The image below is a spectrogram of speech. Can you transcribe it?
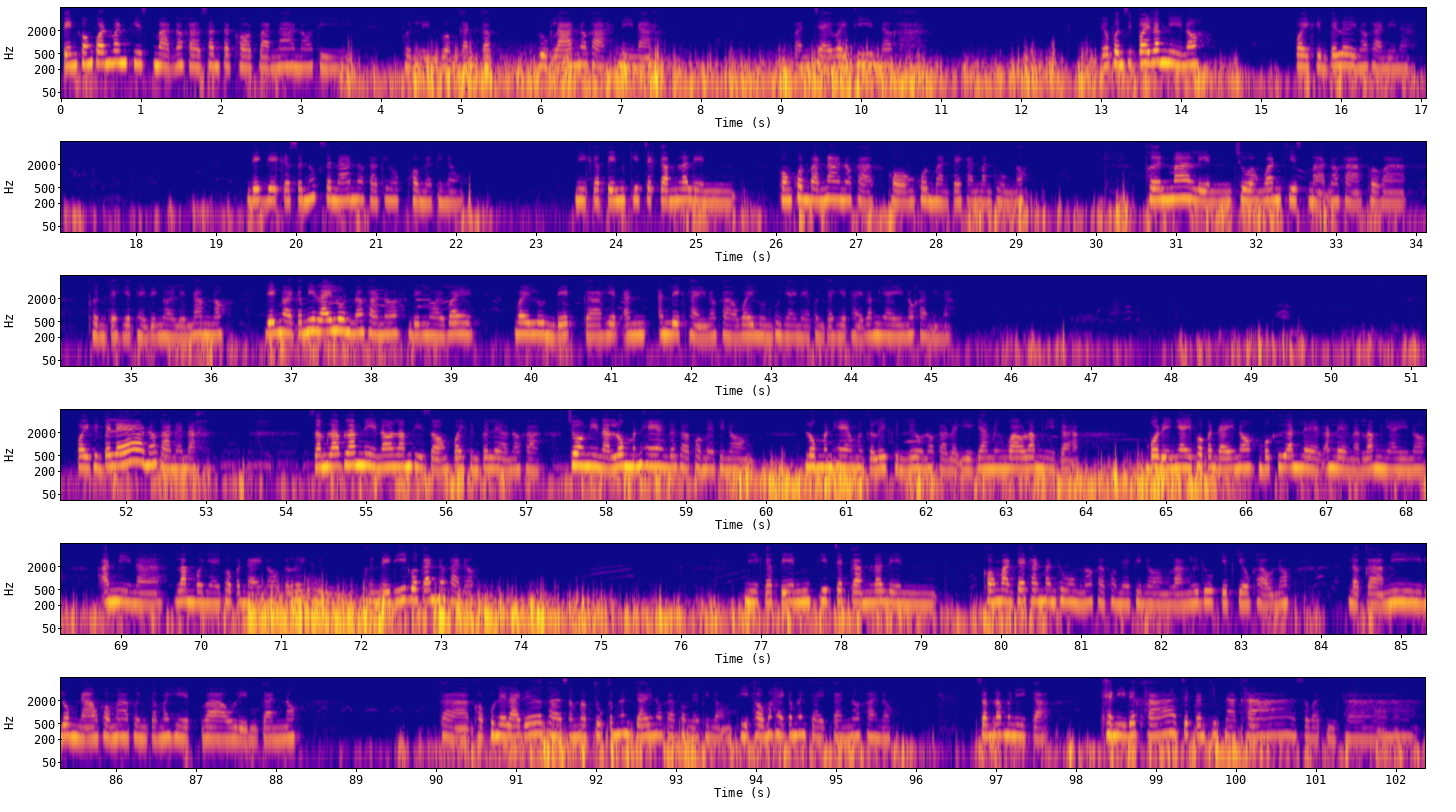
เป็นของขวัญวันคริสต์มาสเนาะค่ะซันตาคอร์บานหน้าเนาะที่เพิ่นเล่นรวมกันกับลูกหลานเนาะค่ะนี่นะฝันใจไว้ทีนเนาะค่ะ เดี๋ยวเพิ่นสิปล่อยลำนี้เนาะปล่อยขึ้นไปเลยเนาะค่ะนี่นะ เด็กๆก็สนุกสนานเนาะค่ะพี่พ่อแม่พี่น้องนี่ก็เป็นกิจกรรมละเล่นของคนบ้านหน้าเนาะค่ะ ของคนบ้านไกลขันบันทุงเนาะเพิ่นมาเล่นช่วงวันคริสต์มาสเนาะค่ะเพื่อว่าเพิ่นก็เฮ็ดให้เด็กน้อยเล่นน้ำเนาะเด็กน้อยก็มีหลายรุ่นเนาะค่ะเนาะเด็กน้อยวัย วัยรุ่นเด็กก็เฮ็ดอันอันเล็กให้เนาะค่ะวัยรุ่นผู้ใหญ่เนี่ยเพิ่นก็เฮ็ดให้ลำไยเนาะค่ะนี่นะปล่อยขึ้นไปแล้วเนาะค่ะนั่นนะสำหรับลำนี้เนาะลำที่สองปล่อยขึ้นไปแล้วเนาะค่ะ ช่วงนี้นะลมมันแห้งด้วยค่ะพ่อแม่พี่น้องลมมันแห้งมันก็เลยขึ้นเร็วเนาะค่ะและอีกอย่างหนึ่งวาวลำนี้ก็บ่ได้ใหญ่พราะปันไดเนาะบ่คืออันแรกอันแรกน่ะลำใหญ่เนาะ อันนี้นะลำบ่ใหญ่พราะปันไดเนาะก็เลยขึ้นขึ้นได้ดีกว่ากันเนาะค่ะเนาะนี่ก็เป็นกิจกรรมละเล่นของบ้านใกล้คันบันทุงเนาะค่ะพ่อแม่พี่น้องล้างฤดูเก็บเกี่ยวเขาเนาะแล้วก็มีลมหนาวเข้ามาเพิ่นก็มาเฮ็ดวาวเล่นกันเนาะก็ขอบคุณหลายๆเด้อค่ะสำหรับทุกกำลังใจเนาะค่ะพ่อแม่พี่น้องที่เขามาให้กำลังใจกันเนาะค่ะเนาะสำหรับมื้อนี้ก็ แค่นี้เด้อค่ะเจอกันคลิปหน้าค่ะ สวัสดีค่ะ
